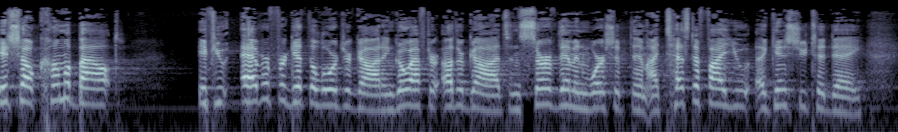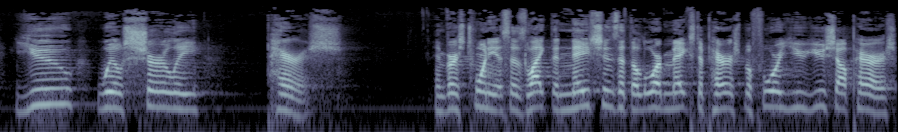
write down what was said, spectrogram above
It shall come about if you ever forget the Lord your God and go after other gods and serve them and worship them, I testify you against you today, you will surely perish. In verse 20, it says, Like the nations that the Lord makes to perish before you, you shall perish,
